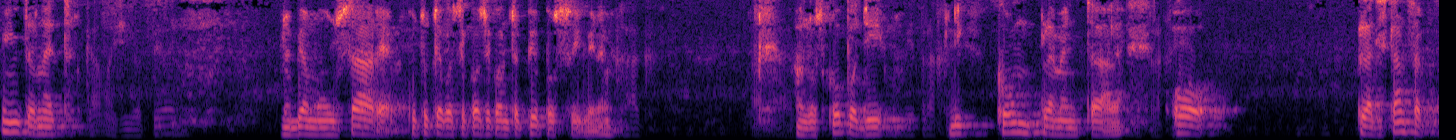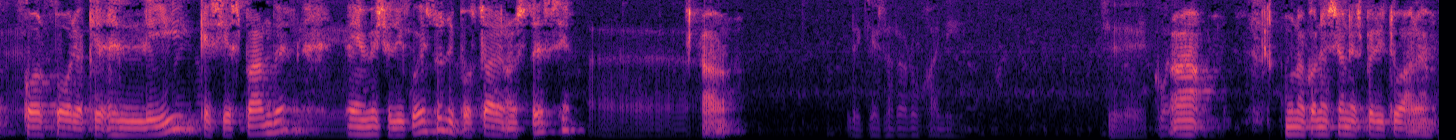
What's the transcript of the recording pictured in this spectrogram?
internet. Dobbiamo usare tutte queste cose quanto più possibile allo scopo di, di complementare o la distanza corporea che è lì, che si espande, e invece di questo di portare noi stessi a a una connessione spirituale.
